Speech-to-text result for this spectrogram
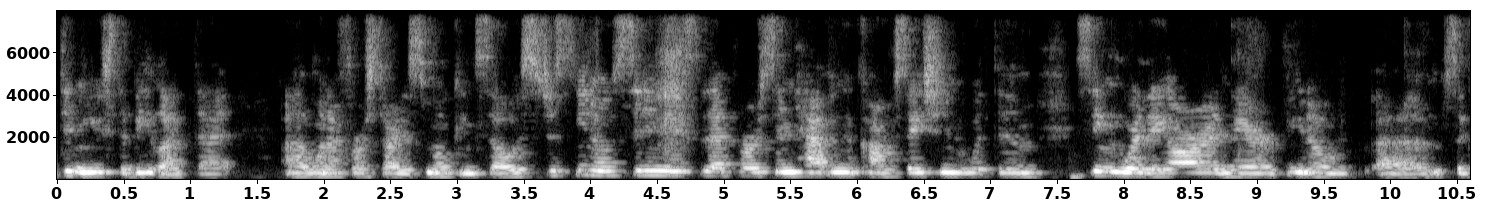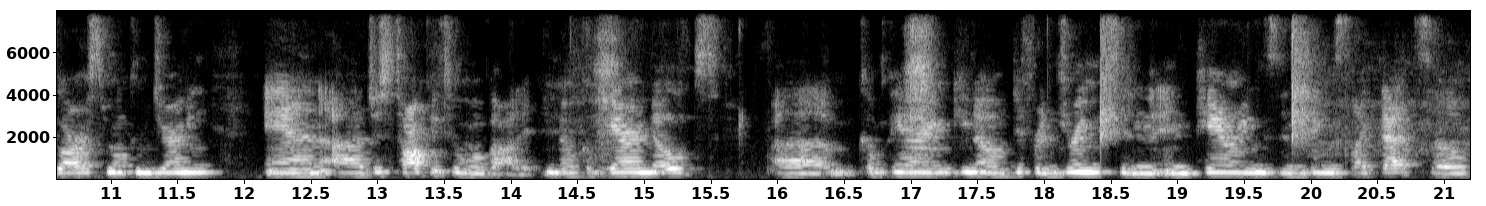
didn't used to be like that uh, when I first started smoking. So it's just, you know, sitting next to that person, having a conversation with them, seeing where they are in their, you know, uh, cigar smoking journey, and uh, just talking to them about it, you know, comparing notes. Um, comparing, you know, different drinks and, and pairings and things like that. So,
